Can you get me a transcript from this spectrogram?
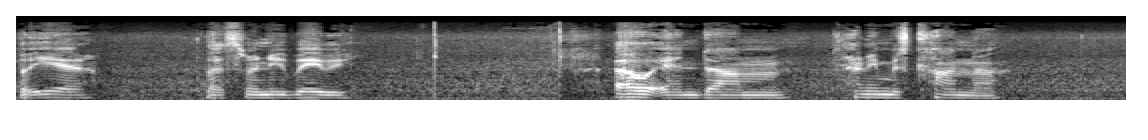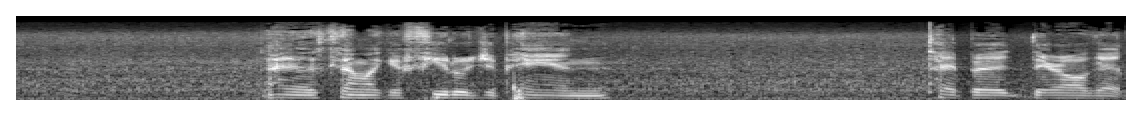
but yeah, that's my new baby. Oh, and um, her name is Kanna. I know it's kind of like a feudal Japan type of. They're all got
